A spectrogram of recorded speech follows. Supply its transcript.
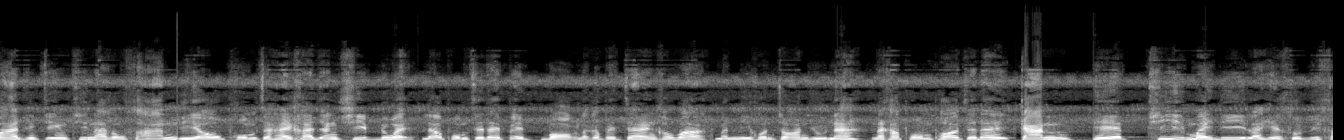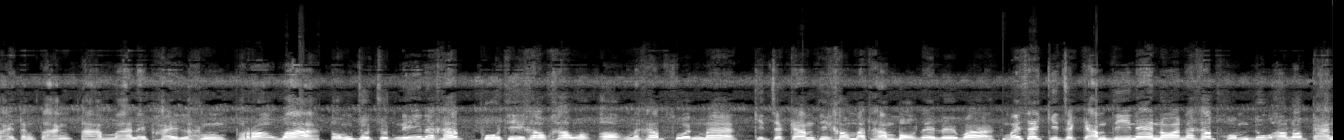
บ้านจริง ๆ ที่น่าสงสาร เดี๋ยวผมจะให้ค่ายังชีพด้วย แล้วผมจะได้ไปบอกแล้วก็ไปแจ้งเขาว่ามันมีคนจรอยู่นะนะครับ ผมเพราะจะได้กันเหตุที่ไม่ดีและเหตุสุดวิสัยต่างๆ ตามมาในภายหลัง เพราะว่าตรงจุดๆนี้นะครับผู้ที่เข้าเข้าๆออกๆนะครับส่วนมาก กิจกรรมที่เขามาทำบอกได้เลยว่า ไม่ใช่กิจกรรมดีแน่นอนนะครับ ผมดูเอาแล้วกัน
